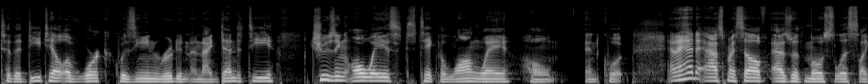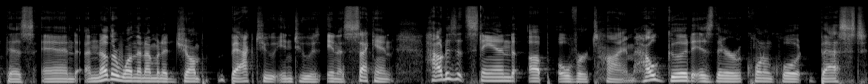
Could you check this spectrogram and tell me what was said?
to the detail of work cuisine rooted in identity, choosing always to take the long way home, end quote. And I had to ask myself, as with most lists like this, and another one that I'm going to jump back to into in a second, how does it stand up over time? How good is their quote unquote best?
